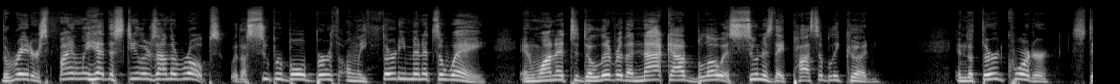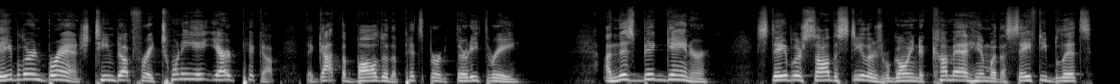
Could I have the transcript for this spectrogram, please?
The Raiders finally had the Steelers on the ropes with a Super Bowl berth only 30 minutes away and wanted to deliver the knockout blow as soon as they possibly could. In the third quarter, Stabler and Branch teamed up for a 28 yard pickup that got the ball to the Pittsburgh 33. On this big gainer, Stabler saw the Steelers were going to come at him with a safety blitz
